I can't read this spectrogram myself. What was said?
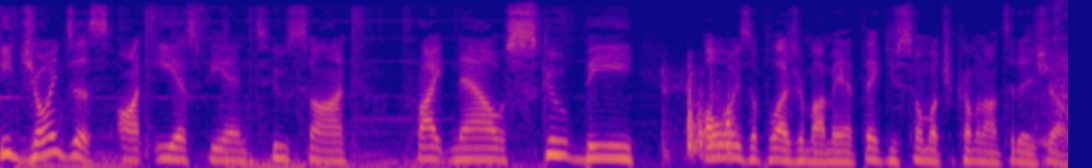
He joins us on ESPN Tucson right now. Scoop B, always a pleasure, my man. Thank you so much for coming on today's show.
